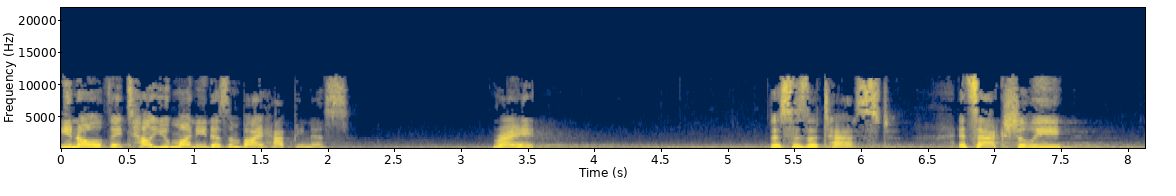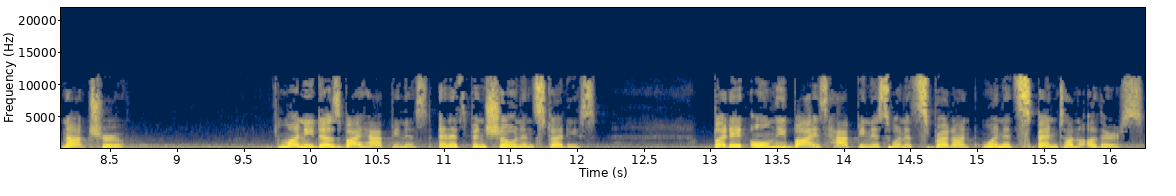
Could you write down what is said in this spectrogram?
You know, they tell you money doesn't buy happiness. Right? This is a test. It's actually not true. Money does buy happiness, and it's been shown in studies. But it only buys happiness when it's spread on when it's spent on others.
